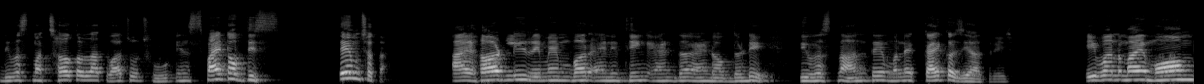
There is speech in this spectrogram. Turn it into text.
દિવસમાં છ કલાક વાંચું છું. ઇન સ્પાઇટ ઓફ ધીસ તેમ છતાં I hardly remember anything at the end of the day દિવસના અંતે મને કાંઈક જ યાદ રહે છે. Even my mom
